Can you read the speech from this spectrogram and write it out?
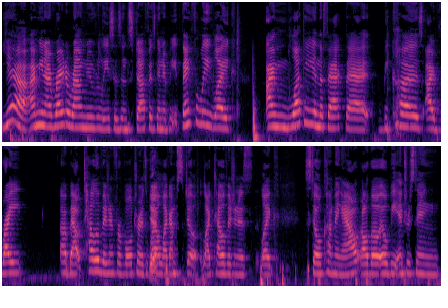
Yeah, I mean, I write around new releases and stuff is going to be. Thankfully, like, I'm lucky in the fact that because I write about television for Vulture as well, Yeah. like, I'm still, like, television is, like, still coming out, although it'll be interesting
